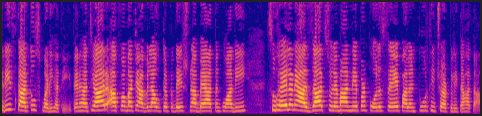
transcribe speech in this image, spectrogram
ત્રીસ કારતૂસ મળી હતી. તેને હથિયાર આપવા માટે આવેલા ઉત્તર પ્રદેશના બે આતંકવાદી સુહેલ અને આઝાદ સુલેમાનને પણ પોલીસે પાલનપુરથી ઝડપી લીધા હતા.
